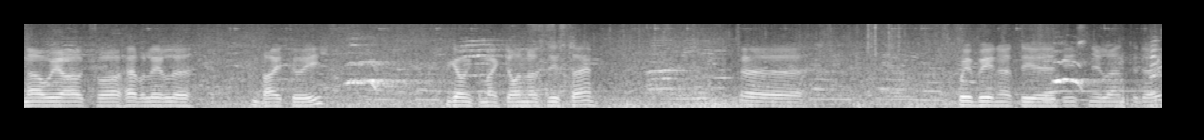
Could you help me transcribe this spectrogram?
Now we are out for have a little uh, bite to eat. We're going to McDonald's this time. Uh, we've been at the uh, Disneyland today.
